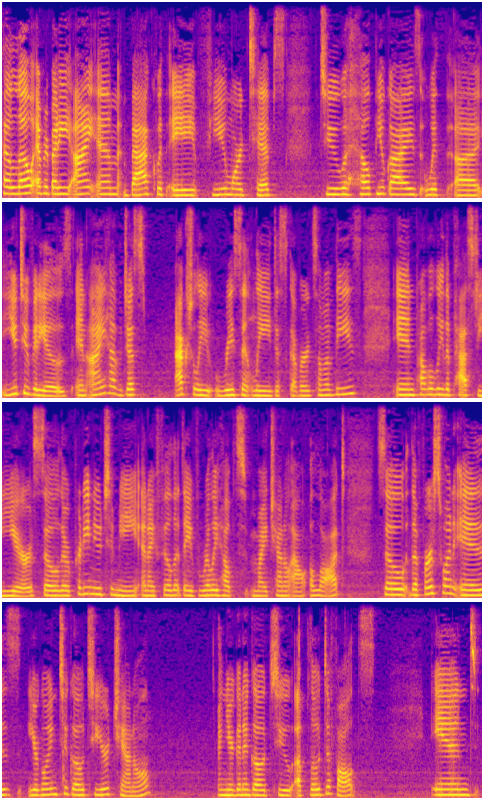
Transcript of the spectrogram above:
Hello everybody, I am back with a few more tips to help you guys with uh, YouTube videos and I have just actually recently discovered some of these in probably the past year so they're pretty new to me and I feel that they've really helped my channel out a lot. So the first one is you're going to go to your channel and you're going to go to upload defaults and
